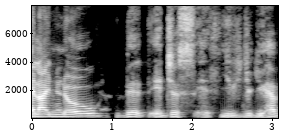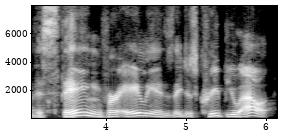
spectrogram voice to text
And I know that it just you you have this thing for aliens. They just creep you out.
